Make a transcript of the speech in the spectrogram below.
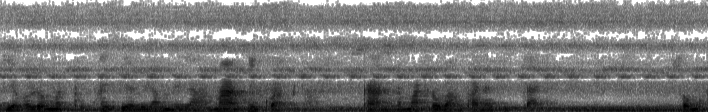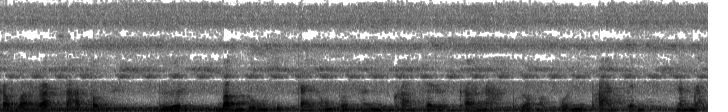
เกี่ยวกับเรื่องวัตถุให้เสียเวลาเวลามากยิ่งกว่า การระมัดระวังภายในจิตใจ สมกับว่ารักษาตน หรือบำรุงจิตใจของตนให้มีความเจริญก้าวหน้าเพื่อมรรคผลนิพพานเป็นลำดับ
